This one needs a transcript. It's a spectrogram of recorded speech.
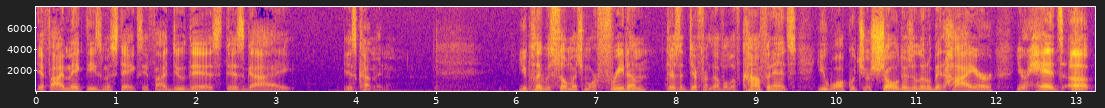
if I make these mistakes, if I do this, this guy is coming. You play with so much more freedom. There's a different level of confidence. You walk with your shoulders a little bit higher, your head's up.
